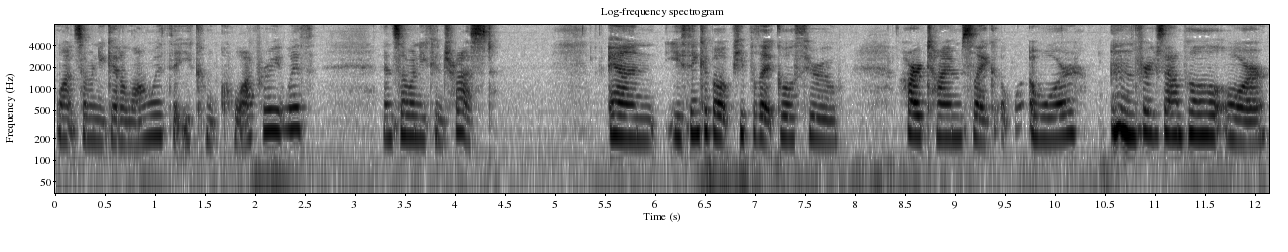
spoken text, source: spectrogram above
want someone you get along with that you can cooperate with, and someone you can trust. And you think about people that go through hard times like a war, for example, or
